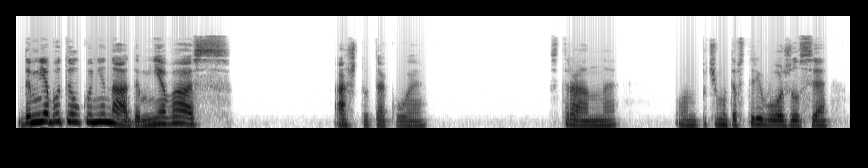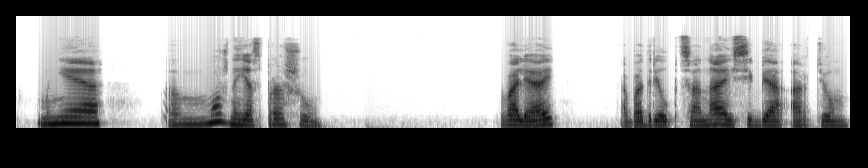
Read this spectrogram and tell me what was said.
«Да мне бутылку не надо, мне вас...» «А что такое?» «Странно». Он почему-то встревожился. «Мне... Э, можно я спрошу?» «Валяй», — ободрил пацана и себя Артем.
